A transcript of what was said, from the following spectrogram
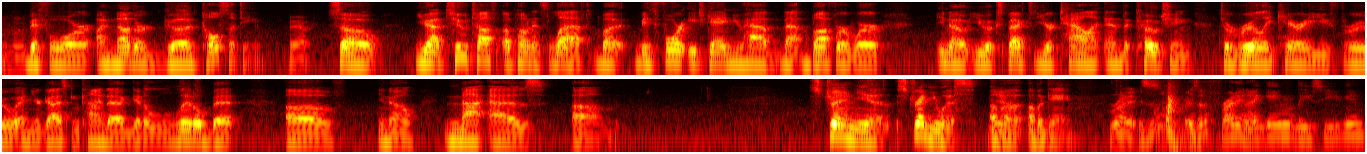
Mhm. before another good Tulsa team. Yeah. So you have two tough opponents left, but before each game, you have that buffer where, you know, you expect your talent and the coaching to really carry you through, and your guys can kind of get a little bit of, you know, not as um, strenuous, strenuous of Yeah. a of a game. Right. Is this a, is it a Friday night game? The ECU game?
